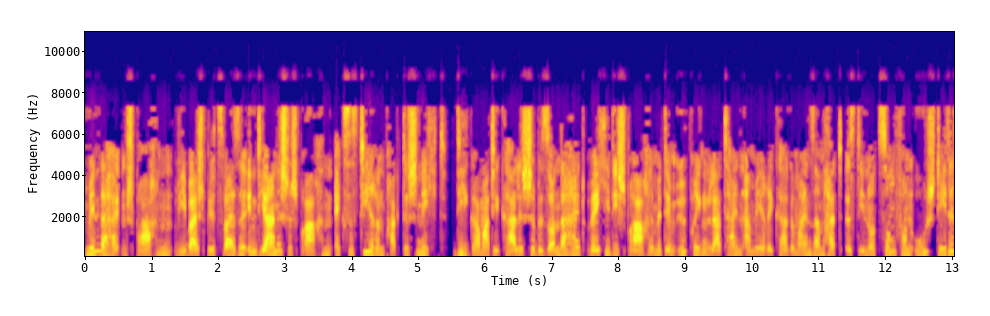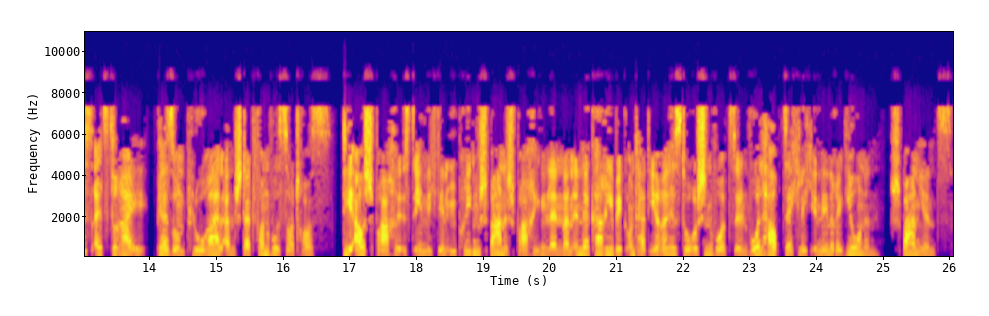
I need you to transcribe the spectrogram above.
Minderheitensprachen, wie beispielsweise indianische Sprachen, existieren praktisch nicht. Die grammatikalische Besonderheit, welche die Sprache mit dem übrigen Lateinamerika gemeinsam hat, ist die Nutzung von ustedes als drei Person Plural anstatt von vosotros. Die Aussprache ist ähnlich den übrigen spanischsprachigen Ländern in der Karibik und hat ihre historischen Wurzeln wohl hauptsächlich in den Regionen Spaniens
